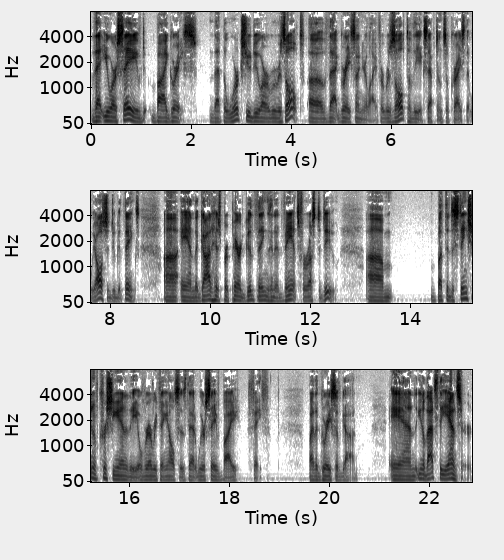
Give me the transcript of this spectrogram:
that you are saved by grace that the works you do are a result of that grace on your life, a result of the acceptance of Christ, that we all should do good things, uh, and that God has prepared good things in advance for us to do. Um, but the distinction of Christianity over everything else is that we're saved by faith, by the grace of God. And, you know, that's the answer.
